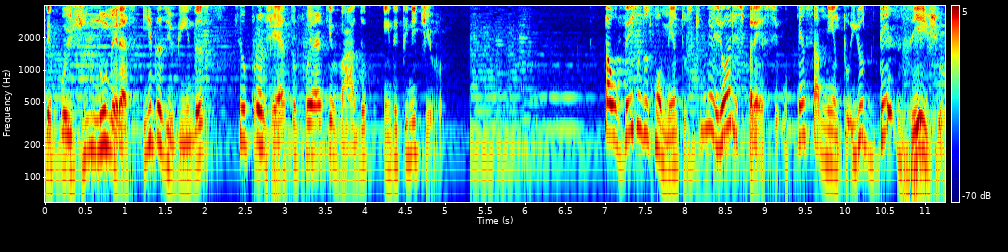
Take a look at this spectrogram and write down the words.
depois de inúmeras idas e vindas, que o projeto foi arquivado em definitivo. Talvez um dos momentos que melhor expresse o pensamento e o desejo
